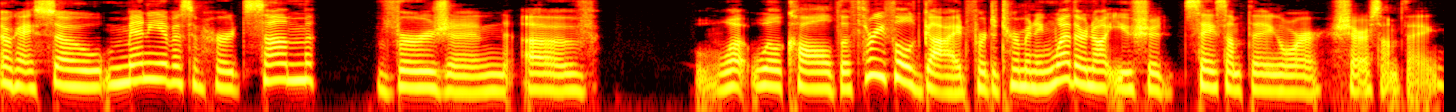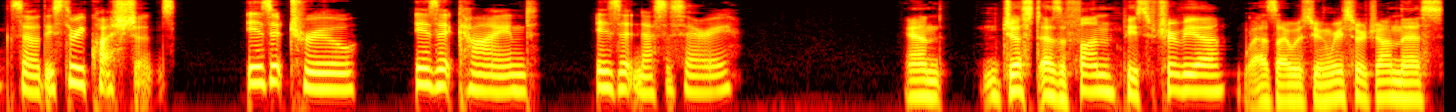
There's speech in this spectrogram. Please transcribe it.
Okay, so many of us have heard some version of what we'll call the threefold guide for determining whether or not you should say something or share something. So these three questions. Is it true? Is it kind? Is it necessary? And just as a fun piece of trivia, as I was doing research on this,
